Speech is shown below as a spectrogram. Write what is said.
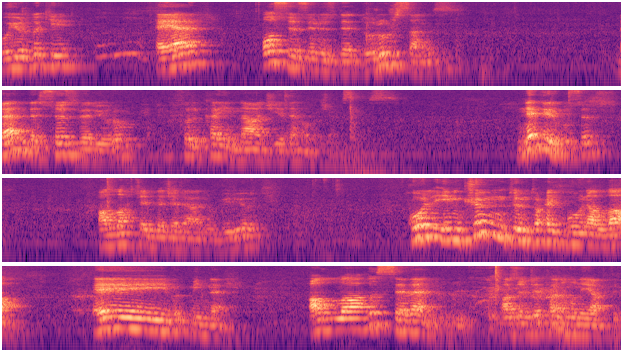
Buyurdu ki eğer o sözünüzde durursanız ben de söz veriyorum fırkayı naciyeden olacaksınız. Nedir bu söz? Allah Celle Celaluhu biliyor ki Kul in kuntum tuhibbunallah. Ey müminler! Allah'ı seven, az önce tanımını yaptık.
